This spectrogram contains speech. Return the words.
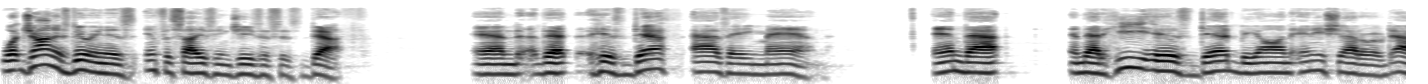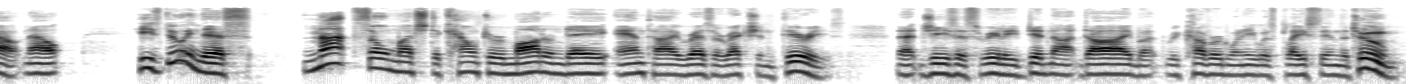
what John is doing is emphasizing Jesus' death and that his death as a man and that and that he is dead beyond any shadow of doubt. Now, he's doing this not so much to counter modern day anti resurrection theories that Jesus really did not die but recovered when he was placed in the tomb.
